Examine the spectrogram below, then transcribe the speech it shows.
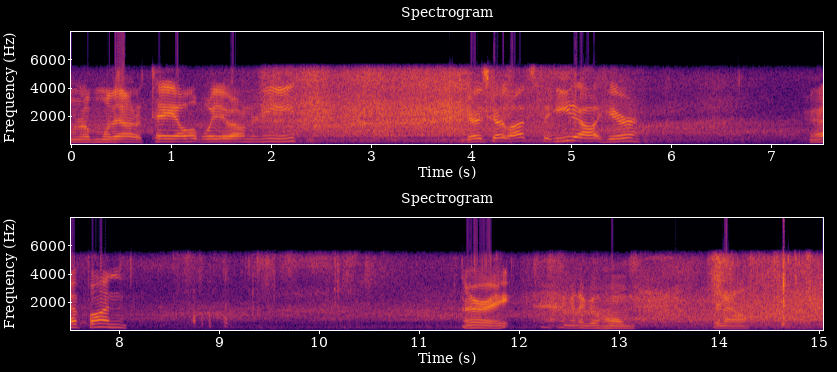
One of them without a tail way underneath. You guys got lots to eat out here. Have fun. Alright, I'm gonna go home for now.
